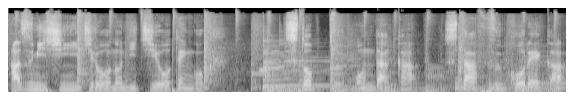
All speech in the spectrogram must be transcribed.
安住紳一郎の日曜天国ストップ温暖化スタッフ高齢化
